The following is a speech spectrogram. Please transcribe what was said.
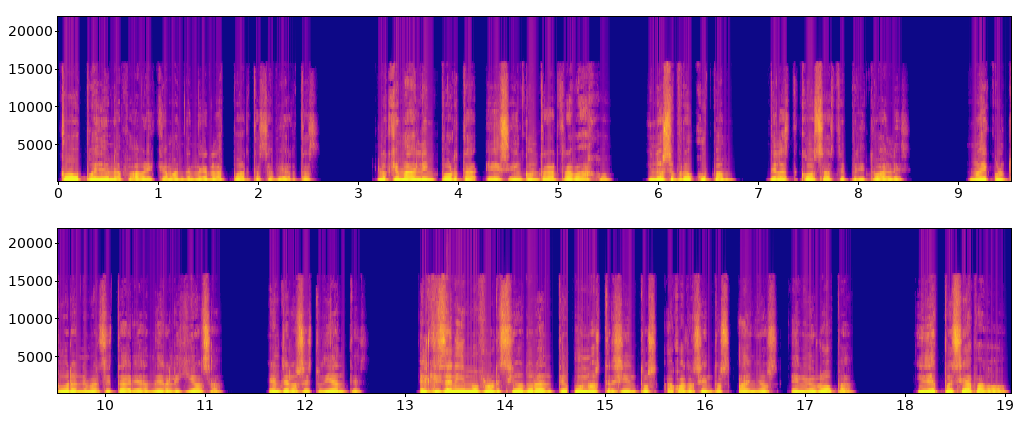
¿Cómo puede una fábrica mantener las puertas abiertas? Lo que más le importa es encontrar trabajo y no se preocupan de las cosas espirituales. No hay cultura universitaria ni religiosa entre los estudiantes. El cristianismo floreció durante unos 300 a 400 años en Europa y después se apagó,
